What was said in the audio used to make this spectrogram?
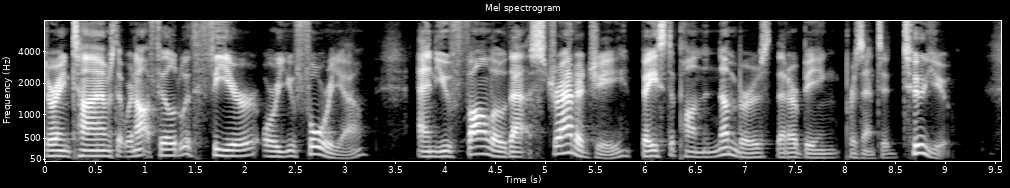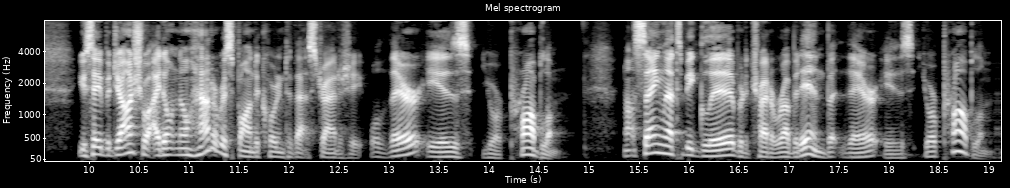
during times that were not filled with fear or euphoria, and you follow that strategy based upon the numbers that are being presented to you. You say, but Joshua, I don't know how to respond according to that strategy. Well, there is your problem. Not saying that to be glib or to try to rub it in, but there is your problem.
